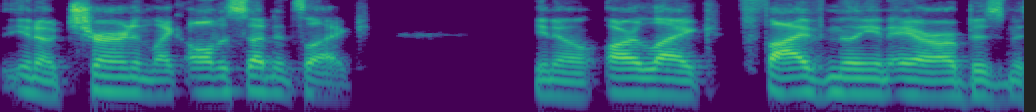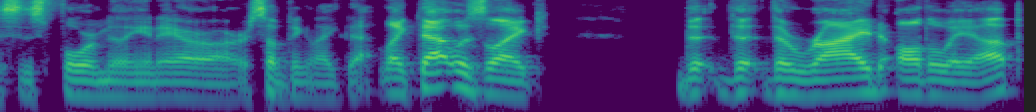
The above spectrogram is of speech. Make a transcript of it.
you know, churn and like all of a sudden it's like, you know, our like 5 million ARR business is 4 million ARR or something like that. Like that was like the the the ride all the way up.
